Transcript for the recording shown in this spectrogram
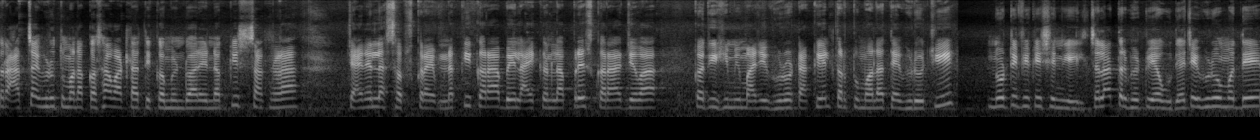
तर आजचा व्हिडिओ तुम्हाला कसा वाटला ते कमेंटद्वारे नक्कीच सांगा. चॅनलला सबस्क्राईब नक्की करा बेल आयकनला प्रेस करा. जेव्हा कधीही मी माझे व्हिडिओ टाकेल तर तुम्हाला त्या व्हिडिओची नोटिफिकेशन येईल. चला तर भेटूया उद्याच्या व्हिडिओमध्ये.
